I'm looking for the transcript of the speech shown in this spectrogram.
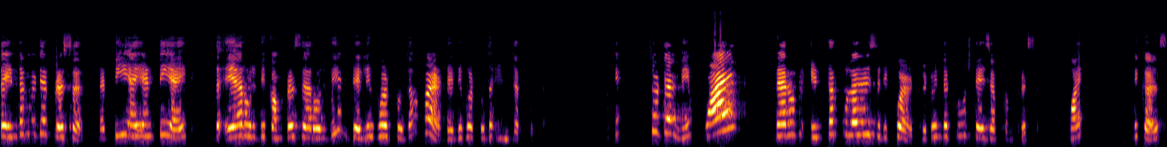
the intermediate pressure the Ti and Ti the air will be compressed air will be delivered to the where delivered to the intercooler. So tell me why there will be intercooler is required between the two stages of compressor. Why? Because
